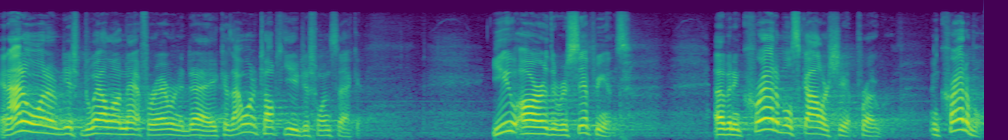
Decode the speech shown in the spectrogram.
And I don't want to just dwell on that forever and a day, because I want to talk to you just one second. You are the recipients of an incredible scholarship program. Incredible.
